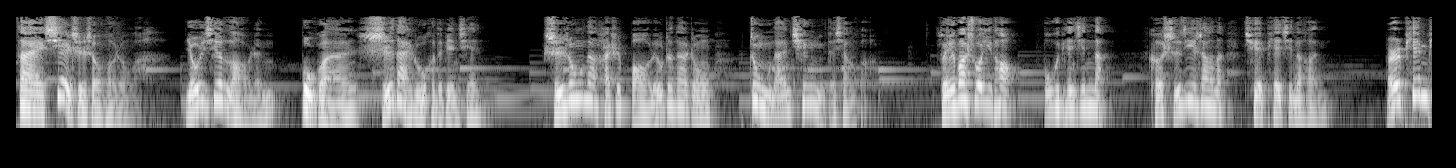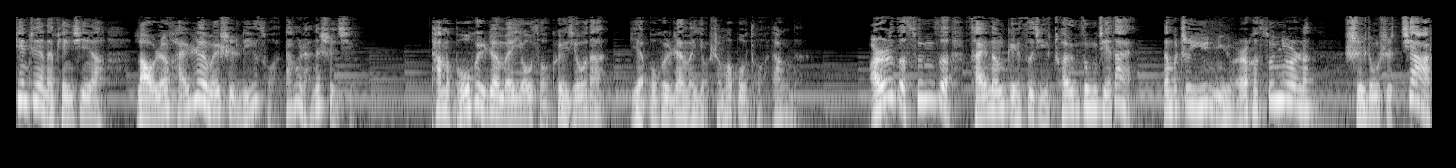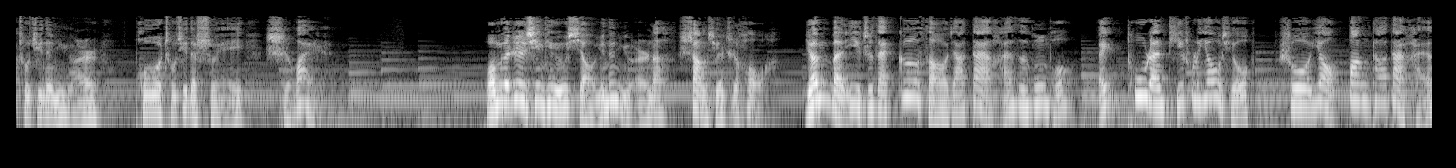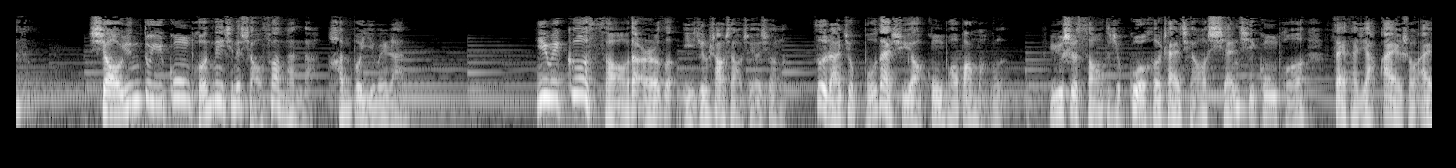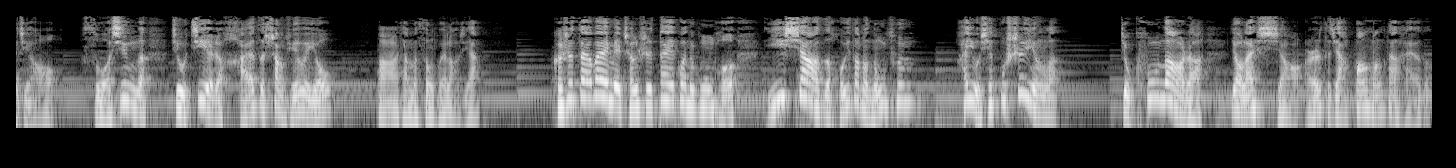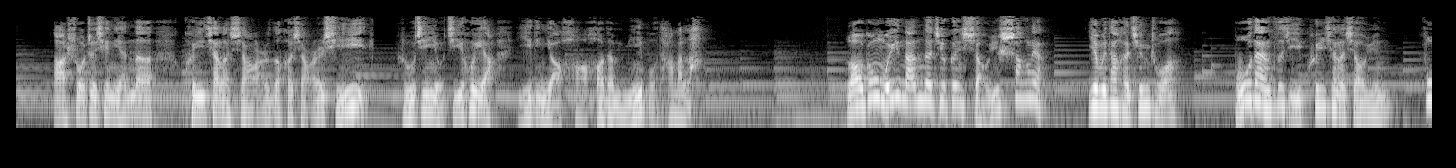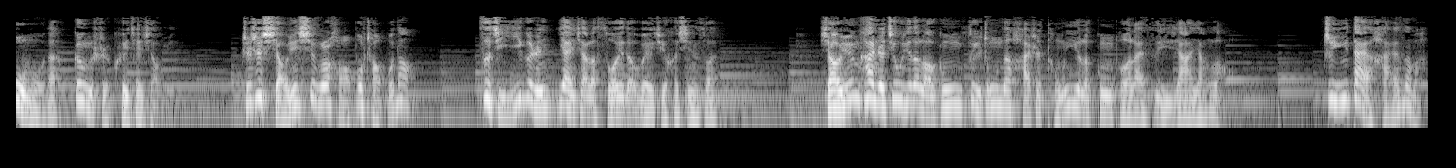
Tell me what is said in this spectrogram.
在现实生活中啊，有一些老人，不管时代如何的变迁，始终呢还是保留着那种重男轻女的想法，嘴巴说一套，不会偏心的，可实际上呢却偏心的很，而偏偏这样的偏心啊，老人还认为是理所当然的事情。他们不会认为有所愧疚的，也不会认为有什么不妥当的。儿子、孙子才能给自己传宗接代，那么至于女儿和孙女呢，始终是嫁出去的女儿，泼出去的水是外人。我们的热心听友小云的女儿呢，上学之后啊，原本一直在哥嫂家带孩子的公婆，哎，突然提出了要求，说要帮她带孩子。小云对于公婆内心的小算盘呢，很不以为然。因为哥嫂的儿子已经上小学去了，自然就不再需要公婆帮忙了。于是嫂子就过河拆桥，嫌弃公婆在他家碍手碍脚，索性呢就借着孩子上学为由，把他们送回老家。可是，在外面城市待惯的公婆一下子回到了农村，还有些不适应了，就哭闹着要来小儿子家帮忙带孩子。啊，说这些年呢亏欠了小儿子和小儿媳。如今有机会呀，一定要好好的弥补他们了。老公为难的就跟小鱼商量，因为他很清楚啊，不但自己亏欠了小云，父母呢更是亏欠小云。只是小云性格好，不吵不闹，自己一个人咽下了所有的委屈和心酸。小云看着纠结的老公，最终呢还是同意了公婆来自己家养老。至于带孩子嘛，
